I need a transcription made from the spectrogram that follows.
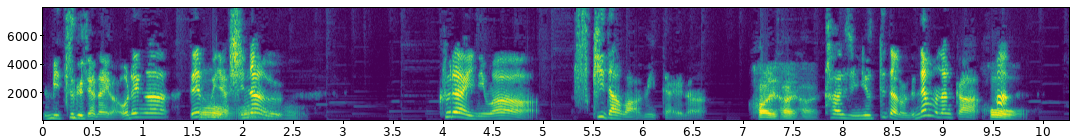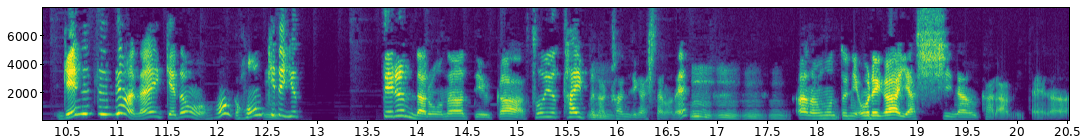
貢ぐじゃないわ。俺が全部養うくらいには、好きだわ、みたいなはいはいはい。感じに言ってたので、でもなんか、ほうまあ。現実ではないけど、なんか本気で言ってるんだろうなっていうか、そういうタイプな感じがしたのね。うんうんうんうん。あの、本当に俺が養うから、みたいな。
